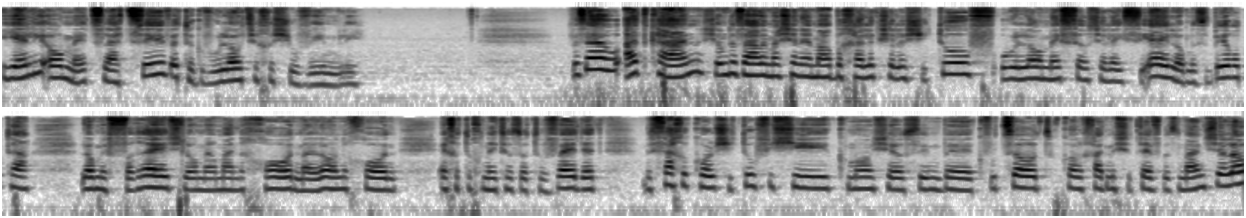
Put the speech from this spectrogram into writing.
יהיה לי אומץ להציב את הגבולות שחשובים לי. וזהו, עד כאן, שום דבר ממה שנאמר בחלק של השיתוף הוא לא מסר של ACA, לא מסביר אותה, לא מפרש, לא אומר מה נכון, מה לא נכון, איך התוכנית הזאת עובדת. בסך הכל שיתוף אישי, כמו שעושים בקבוצות, כל אחד משתף בזמן שלו,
